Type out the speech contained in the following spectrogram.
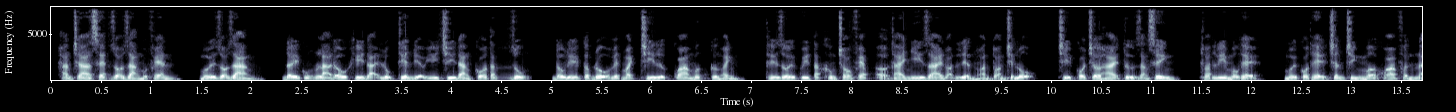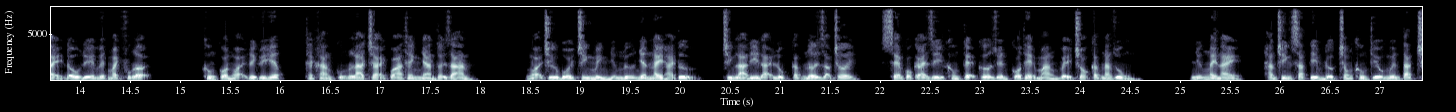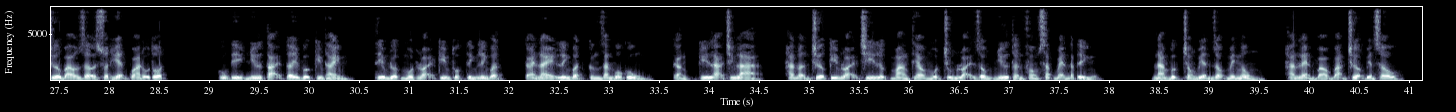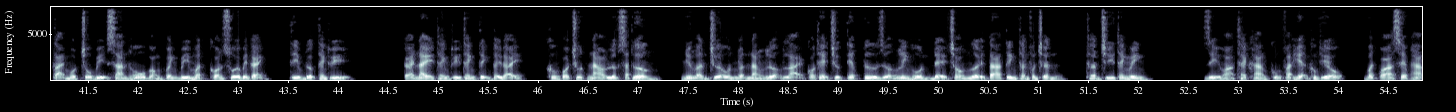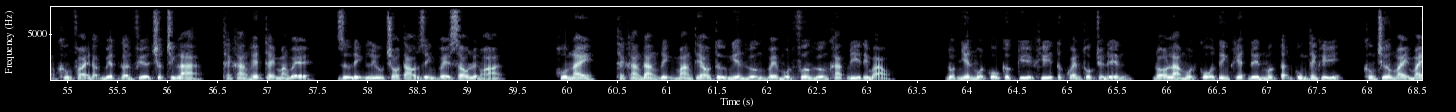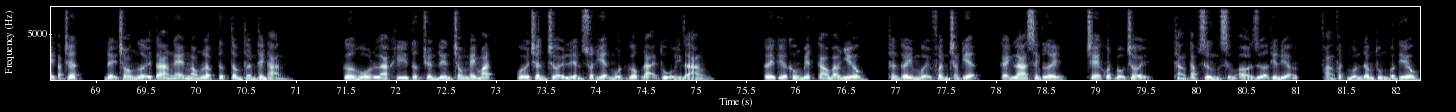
Hắn tra xét rõ ràng một phen, mới rõ ràng, đây cũng là đấu khí đại lục thiên địa ý chí đang có tác dụng, đấu đế cấp độ huyết mạch chi lực quá mức cường hành, thế giới quy tắc không cho phép ở thai nhi giai đoạn liền hoàn toàn triệt lộ chỉ có chờ hài tử giáng sinh, thoát ly mẫu thể, mới có thể chân chính mở khóa phần này đấu đế huyết mạch phúc lợi. Không còn ngoại địch uy hiếp, thạch khang cũng là trải qua thanh nhàn thời gian. Ngoại trừ bồi chính mình những nữ nhân này hài tử, chính là đi đại lục các nơi dạo chơi, xem có cái gì không tệ cơ duyên có thể mang về cho các nàng dùng. Những ngày này, hắn chính xác tìm được trong không thiếu nguyên tắc chưa bao giờ xuất hiện qua đồ tốt. Cũng tỉ như tại tây vực kim thành, tìm được một loại kim thuộc tính linh vật, cái này linh vật cứng rắn vô cùng, càng kỳ lạ chính là, hắn ẩn chứa kim loại chi lực mang theo một chủng loại giống như thần phong sắc bén đặc tính. Nam vực trong biển rộng mênh mông hắn lẻn vào vạn trượng biển sâu, tại một chỗ bị san hô vòng quanh bí mật con suối bên cạnh, tìm được thánh thủy. Cái này thánh thủy thanh tịnh tới đáy, không có chút nào lực sát thương, nhưng ẩn chứa ôn nhuận năng lượng lại có thể trực tiếp tư dưỡng linh hồn để cho người ta tinh thần phân chấn thậm chí thanh minh. Dị hỏa thạch khang cũng phát hiện không thiếu, bất quá xếp hạng không phải đặc biệt gần phía trước chính là, thạch khang hết thể mang về, dự định lưu cho tào dĩnh về sau luyện hóa. Hôm nay, thạch khang đang định mang theo tử nghiên hướng về một phương hướng khác đi tìm bảo đột nhiên một cỗ cực kỳ khí tức quen thuộc chuyển đến, đó là một cỗ tinh khiết đến mức tận cùng thanh khí, không chứa mảy may tạp chất, để cho người ta nghe ngóng lập tức tâm thần thanh hẳn cơ hồ là khí tức chuyển đến trong nháy mắt, với chân trời liền xuất hiện một gốc đại thụ hình dáng. Cây kia không biết cao bao nhiêu, thân cây mười phần trắng kiện, cành lá xanh tươi, che khuất bầu trời, thẳng tắp sừng sững ở giữa thiên địa, phảng phất muốn đâm thủng vân tiêu.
